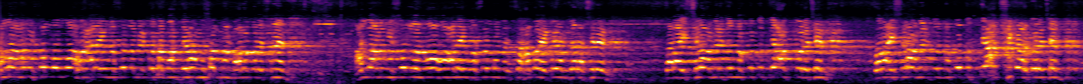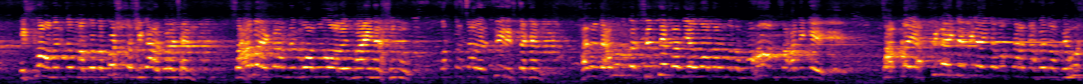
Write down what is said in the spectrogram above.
আল্লাহ নবী সাল্লাল্লাহু আলাইহি ওয়াসাল্লামের কথা বাদ মুসলমান ভালো করে শুনেন। আল্লাহ নবী সাল্লাল্লাহু আলাইহি ওয়াসাল্লামের সাহাবায়ে কেরাম যারা ছিলেন, তারা ইসলামের জন্য কত ত্যাগ করেছেন, তারা ইসলামের জন্য কত ত্যাগ স্বীকার করেছেন, ইসলামের জন্য কত কষ্ট স্বীকার করেছেন। সাহাবায়ে কেরাম রিদওয়ানুল্লাহ আলাইহিম মাইনের শুধু অত্যাচারের ফিরিস দেখেন। হযরত আবু বকর সিদ্দিক রাদিয়াল্লাহু তাআলার মতো মহান সাহাবীকে চাপড়াইয়া পিটাইতে পিটাইতে মক্কার কাফেররা বেহুশ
